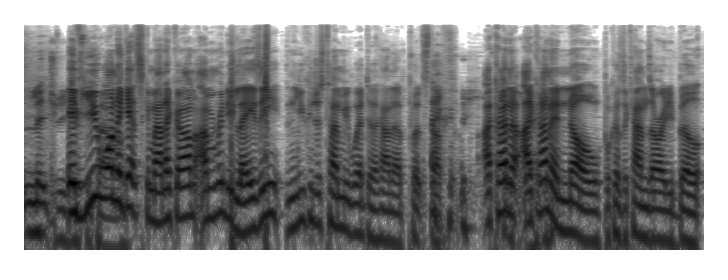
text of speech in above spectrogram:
Literally. If you want to get schematic on, I'm really lazy, and you can just tell me where to kind of put stuff. I kind of, I kind of know because the cannon's already built.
